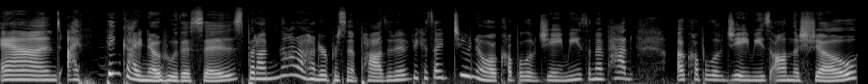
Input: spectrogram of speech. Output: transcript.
And I think I know who this is, but I'm not 100% positive because I do know a couple of Jamies, and I've had a couple of Jamies on the show.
